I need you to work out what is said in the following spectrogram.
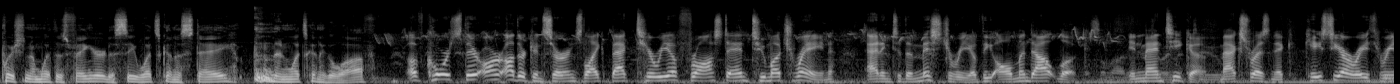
pushing them with his finger to see what's going to stay and what's going to go off. Of course, there are other concerns like bacteria, frost, and too much rain, adding to the mystery of the almond outlook. In Manteca, Max Resnick, KCRA 3 News.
